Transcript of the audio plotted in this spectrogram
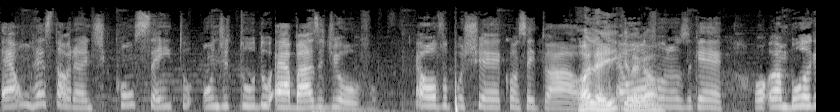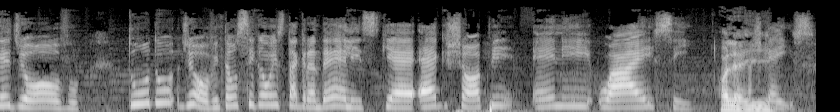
É um restaurante conceito onde tudo é a base de ovo. É ovo pochê conceitual. Olha aí, é que ovo, legal. não sei o quê, hambúrguer de ovo. Tudo de ovo. Então sigam o Instagram deles, que é Egg Shop NYC. Olha Acho aí. que é isso.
